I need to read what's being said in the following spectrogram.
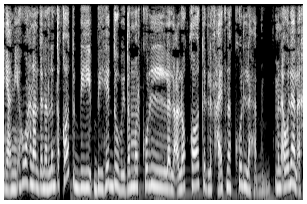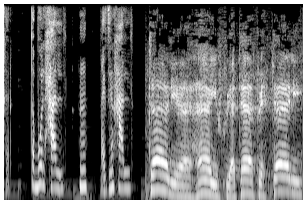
يعني هو إحنا عندنا الانتقاد بي بيهد وبيدمر كل العلاقات اللي في حياتنا كلها من أولها لآخرها. طب والحل؟ هم؟ عايزين حل. تاني يا هايف يا تافه تاني.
